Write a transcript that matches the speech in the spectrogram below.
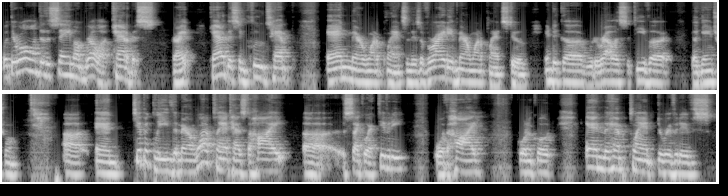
But they're all under the same umbrella cannabis, right? Cannabis includes hemp and marijuana plants, and there's a variety of marijuana plants too indica, ruderalis, sativa, gargantuan. Uh, and typically, the marijuana plant has the high uh, psychoactivity or the high, quote unquote, and the hemp plant derivatives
